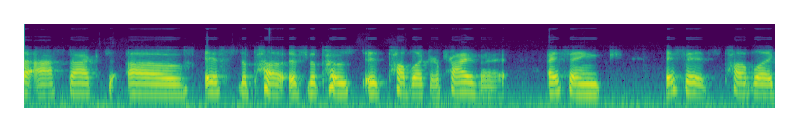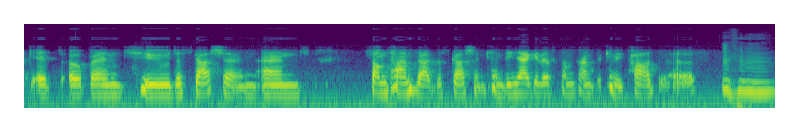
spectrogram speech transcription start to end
the aspect of if the po- if the post is public or private. I think if it's public, it's open to discussion, and sometimes that discussion can be negative, sometimes it can be positive. Mm-hmm.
